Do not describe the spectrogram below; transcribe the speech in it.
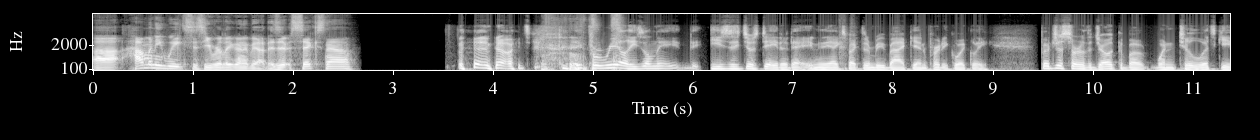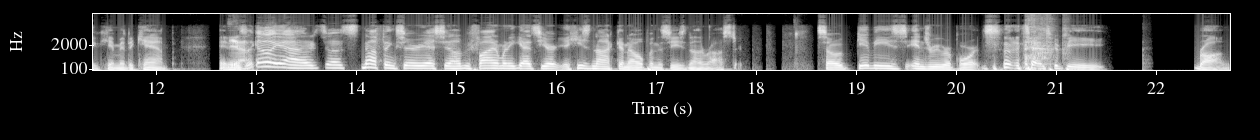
Uh, how many weeks is he really going to be out? Is it six now? no, it's for real. He's only he's just day to day, and they expect him to be back in pretty quickly. But just sort of the joke about when Tulowitzki came into camp, and he's like, "Oh yeah, it's, it's nothing serious. He'll be fine when he gets here." He's not going to open the season on the roster. So Gibby's injury reports tend to be wrong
